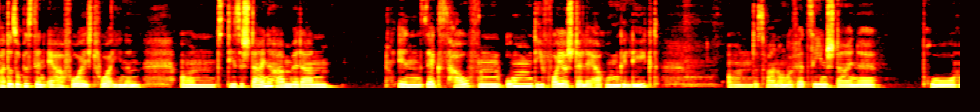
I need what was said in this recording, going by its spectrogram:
man hatte so ein bisschen Ehrfurcht vor ihnen. Und diese Steine haben wir dann in sechs Haufen um die Feuerstelle herumgelegt. Und es waren ungefähr zehn Steine pro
